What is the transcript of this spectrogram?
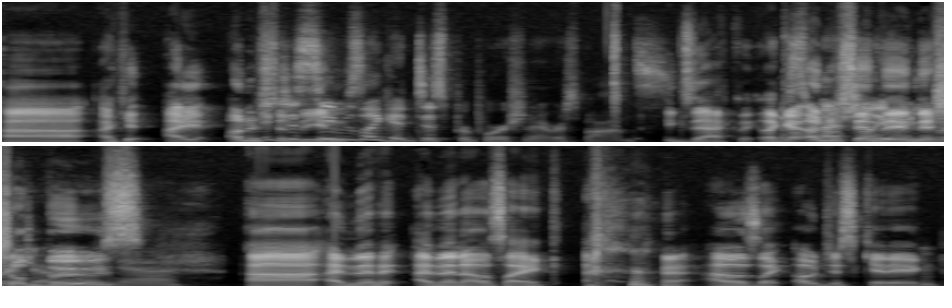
uh, I could, I It just the seems like a disproportionate response. exactly. Like I understand the when you were initial booze. yeah. Uh, and then and then I was like, I was like, oh, just kidding.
